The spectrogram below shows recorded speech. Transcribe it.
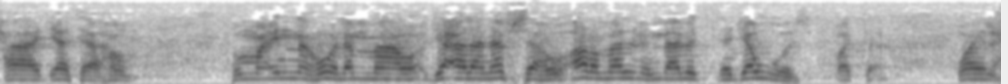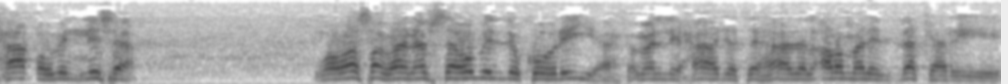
حاجتهم. ثم إنه لما جعل نفسه أرمل من باب التجوز وإلحاقه بالنساء ووصف نفسه بالذكورية فمن لحاجة هذا الأرمل الذكري؟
